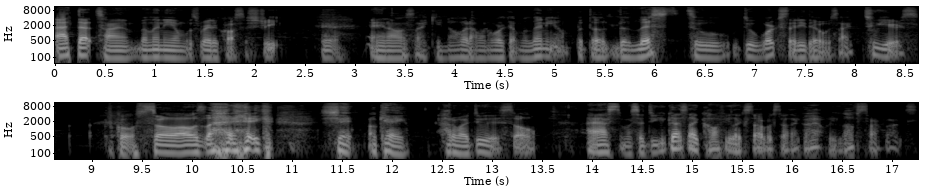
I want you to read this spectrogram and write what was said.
at that time, Millennium was right across the street. Yeah. And I was like, you know what, I want to work at Millennium. But the, the list to do work study there was like two years. Of course. So I was like, shit, okay, how do I do this? So I asked them, I said, do you guys like coffee like Starbucks? They're like, oh, yeah, we love Starbucks.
